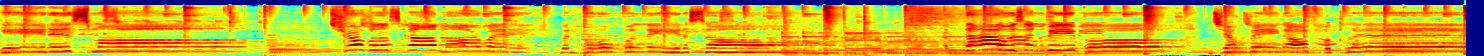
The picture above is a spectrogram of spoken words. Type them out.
gate is small. Troubles come our way, but hope will lead us on. A thousand people jumping off a cliff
